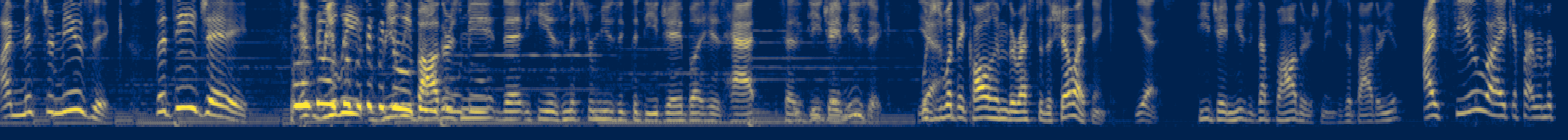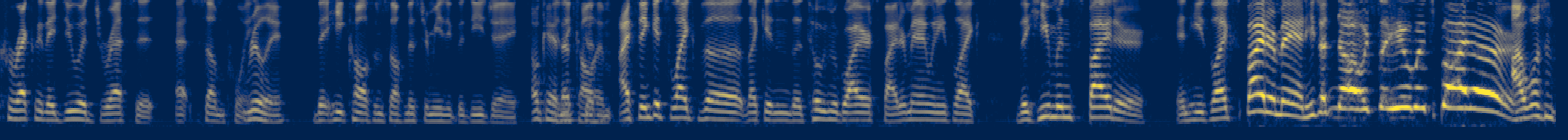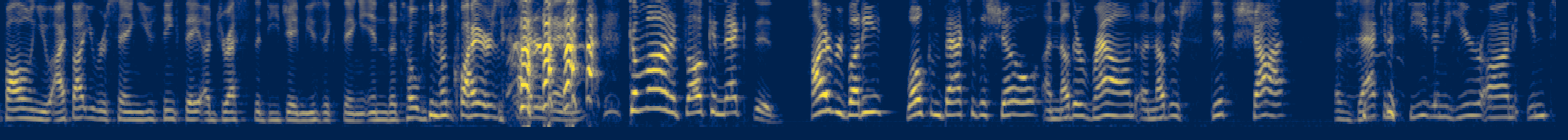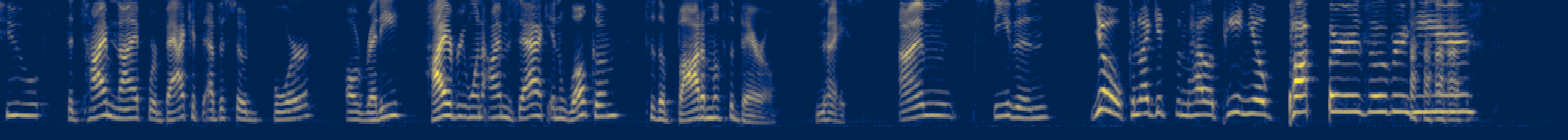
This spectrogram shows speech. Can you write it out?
I'm Mr. Music, the DJ. It really, really bothers me that he is Mr. Music the DJ, but his hat says He's DJ, DJ Music, Music. which Yeah. is what they call him the rest of the show. I think Yes. DJ Music. That bothers me. Does it bother you? I feel like if I remember correctly, they do address it at some point. Really? That he calls himself Mr. Music, the DJ. Okay, and that's they call good. him. I think it's like the like in the Tobey Maguire Spider-Man when he's like the human spider, and he's like Spider-Man. He said, "No, it's the human spider." I wasn't following you. I thought you were saying you think they addressed the DJ Music thing in the Toby Maguire's Spider-Man. Come on, it's all connected. Hi, everybody. Welcome back to the show. Another round, another stiff shot of Zach and Steven here on Into the Time Knife. We're back. It's episode four already. Hi, everyone. I'm Zach, and welcome to the bottom of the barrel. Nice. I'm Steven. Yo, can I get some jalapeno poppers over here?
